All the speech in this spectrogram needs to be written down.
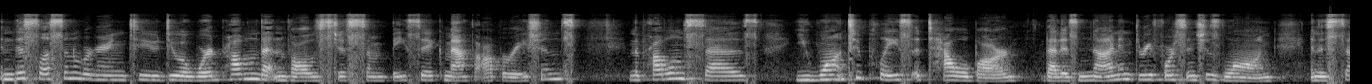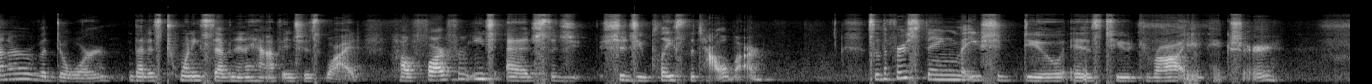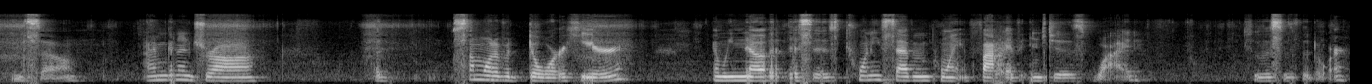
In this lesson we're going to do a word problem that involves just some basic math operations. And the problem says you want to place a towel bar that is 9 and 3 fourths inches long in the center of a door that is 27 and a half inches wide. How far from each edge should you, should you place the towel bar? So the first thing that you should do is to draw a picture. And so I'm going to draw a, somewhat of a door here. And we know that this is 27.5 inches wide. So this is the door.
